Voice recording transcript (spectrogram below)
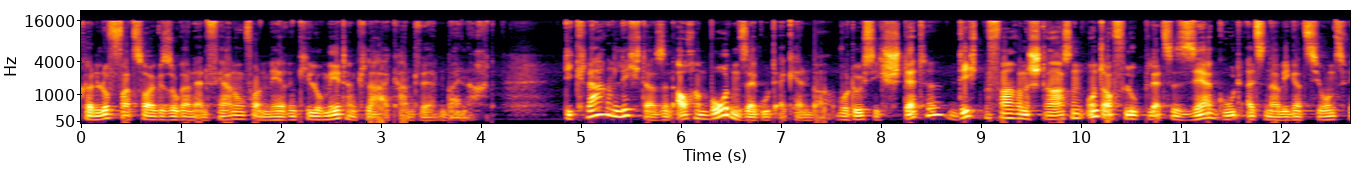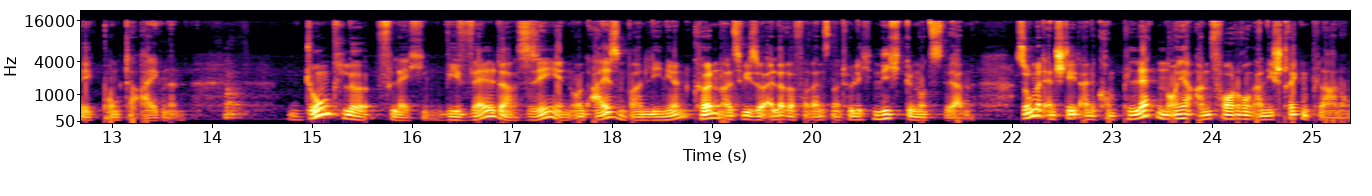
können Luftfahrzeuge sogar in Entfernung von mehreren Kilometern klar erkannt werden bei Nacht. Die klaren Lichter sind auch am Boden sehr gut erkennbar, wodurch sich Städte, dicht befahrene Straßen und auch Flugplätze sehr gut als Navigationswegpunkte eignen. Dunkle Flächen wie Wälder, Seen und Eisenbahnlinien können als visuelle Referenz natürlich nicht genutzt werden. Somit entsteht eine komplett neue Anforderung an die Streckenplanung.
